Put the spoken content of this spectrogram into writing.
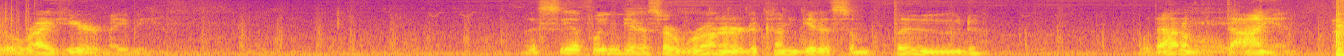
go right here, maybe. Let's see if we can get us a runner to come get us some food without them dying. I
